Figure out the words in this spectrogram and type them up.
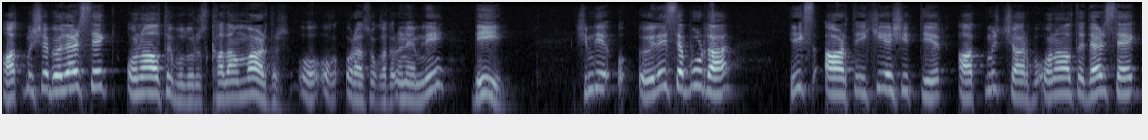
60'a bölersek 16 buluruz. Kalan vardır. O, o, orası o kadar önemli değil. Şimdi öyleyse burada x artı 2 eşittir 60 çarpı 16 dersek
